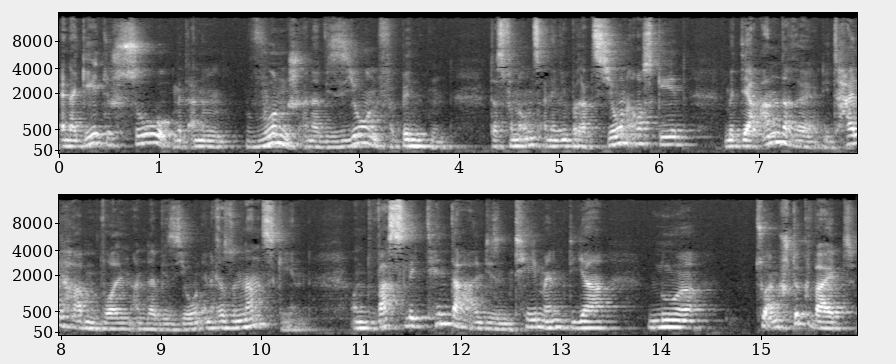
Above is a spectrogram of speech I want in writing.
energetisch so mit einem Wunsch, einer Vision verbinden, dass von uns eine Vibration ausgeht, mit der andere, die teilhaben wollen an der Vision, in Resonanz gehen. Und was liegt hinter all diesen Themen, die ja nur zu einem Stück weit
